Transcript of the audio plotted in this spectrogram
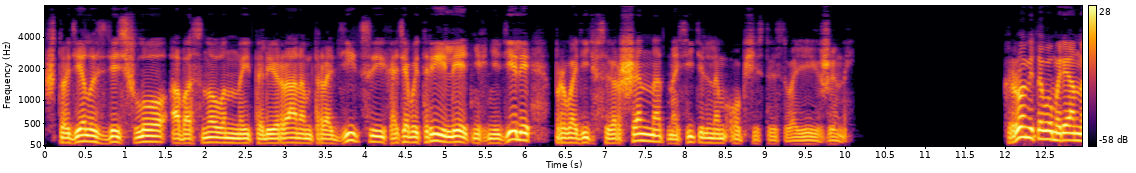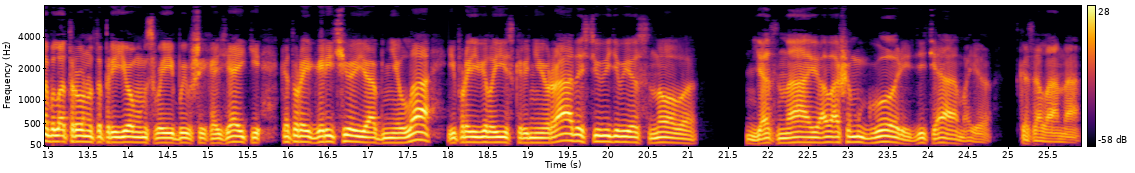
что дело здесь шло об основанной Толераном традиции хотя бы три летних недели проводить в совершенно относительном обществе своей жены. Кроме того, Марианна была тронута приемом своей бывшей хозяйки, которая горячо ее обняла и проявила искреннюю радость, увидев ее снова. «Я знаю о вашем горе, дитя мое», — сказала она,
